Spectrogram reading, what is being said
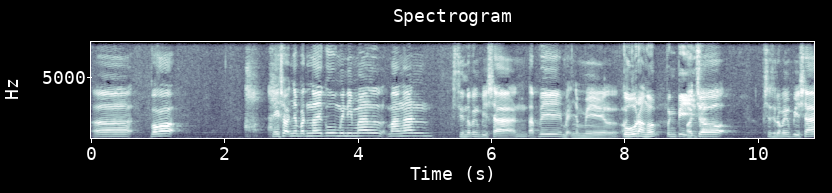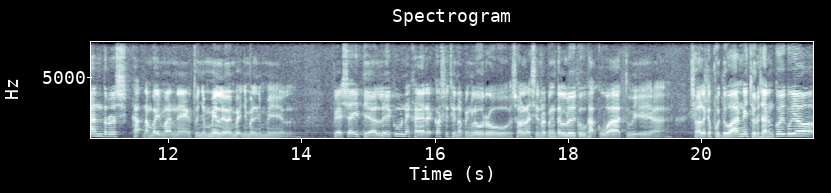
eh pokok nek sok nyempetno iku minimal mangan sedina ping pisan tapi mbek nyemil Kurang kok ping pisan. Ojo sedina ping pisan terus gak nambahi maneh, kudu nyemil ya mbek nyemil-nyemil. Biasa idealnya iku nek gawe rekor sedina ping loro. Soalnya sedina ping telu iku gak kuat duwike ya. Soalnya kebutuhannya jurusanku iku ya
